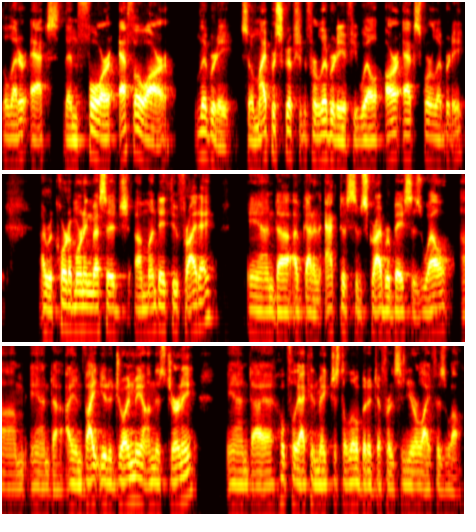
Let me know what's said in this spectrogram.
the letter X, then for F O R liberty. So my prescription for liberty, if you will, RX for liberty. I record a morning message uh, Monday through Friday, and uh, I've got an active subscriber base as well. Um, and uh, I invite you to join me on this journey, and uh, hopefully I can make just a little bit of difference in your life as well.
